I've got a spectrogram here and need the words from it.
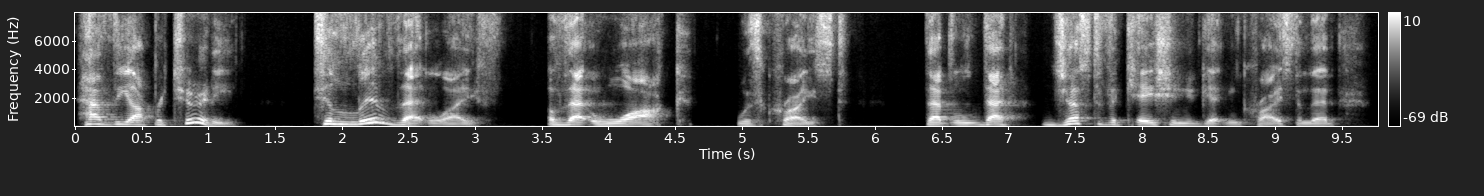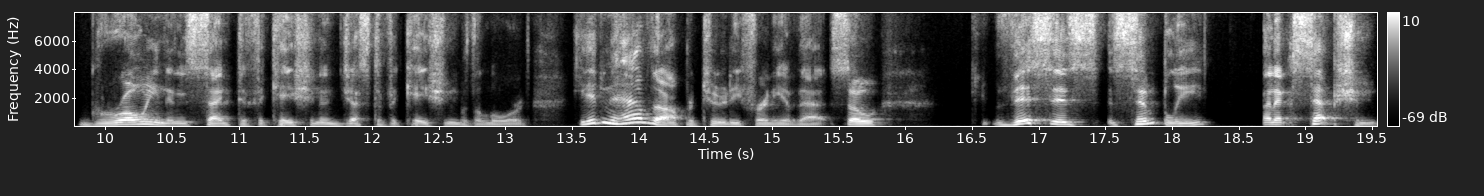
have the opportunity to live that life of that walk with Christ that that justification you get in Christ and that growing in sanctification and justification with the Lord. He didn't have the opportunity for any of that. So this is simply an exception,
